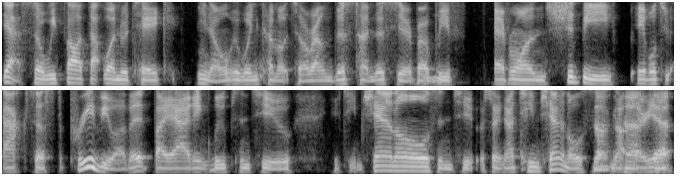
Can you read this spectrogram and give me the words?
yeah, so we thought that one would take. You know, it wouldn't come out till around this time this year, but mm-hmm. we've everyone should be able to access the preview of it by adding loops into your team channels into sorry not team channels not, not, not there yet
